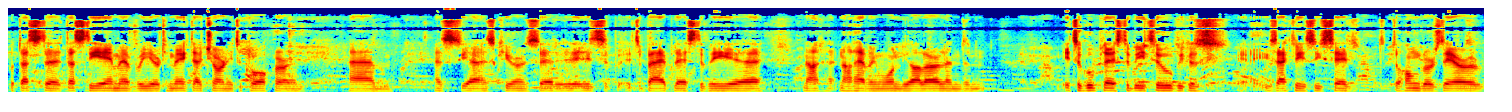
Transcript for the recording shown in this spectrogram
But that's the that's the aim every year to make that journey to Croker. And um, as yeah, as Kieran said, it is it's a bad place to be, uh, not not having won the All Ireland, and it's a good place to be too because exactly as he said, the hunger is there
